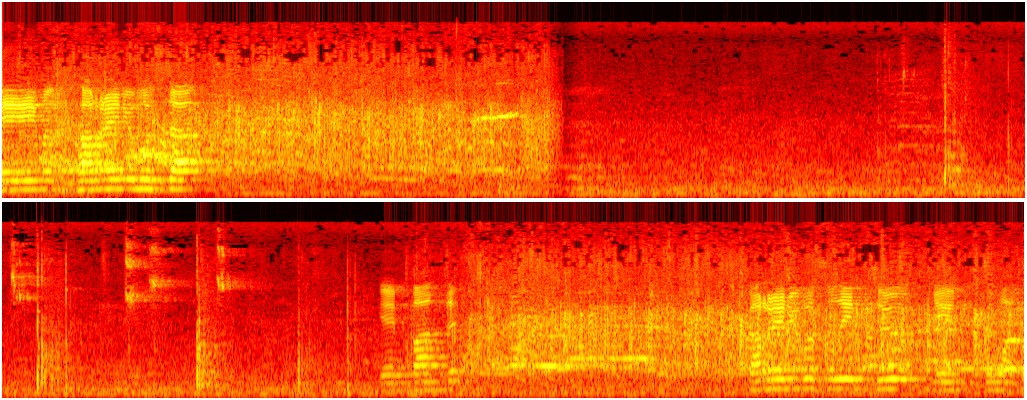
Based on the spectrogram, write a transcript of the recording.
Game Busta. Game. Carreño Busta lead two, game to one.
